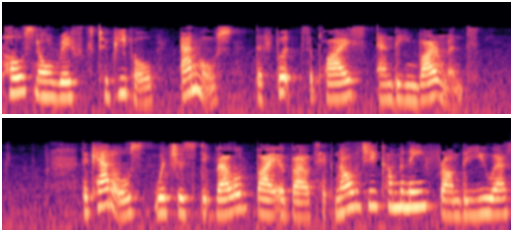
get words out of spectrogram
pose no risk to people, animals, the food supplies, and the environment. The cattle, which is developed by a biotechnology company from the U.S.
